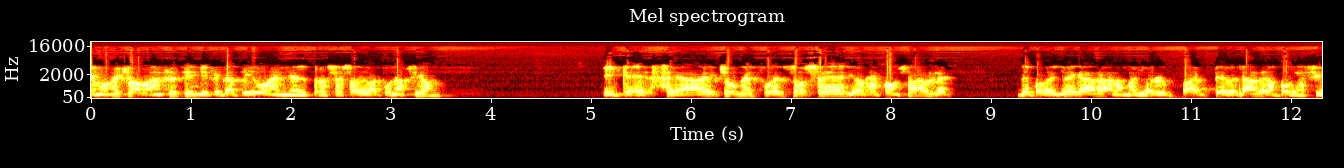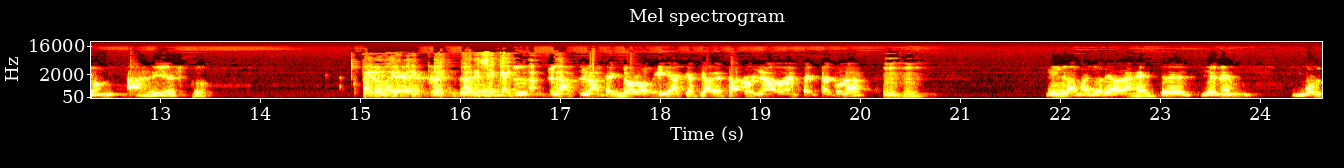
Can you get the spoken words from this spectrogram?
hemos hecho avances significativos en el proceso de vacunación y que se ha hecho un esfuerzo serio, responsable, de poder llegar a la mayor parte ¿verdad? de la población a riesgo. Pero este, parece que hay... La, tecnología que se ha desarrollado es espectacular y la mayoría de la gente tiene muy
